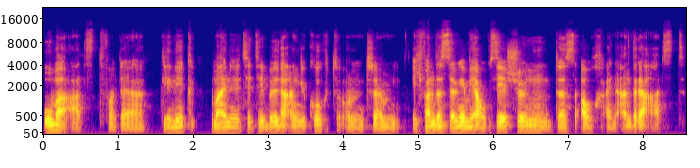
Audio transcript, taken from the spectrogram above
Oberarzt von der Klinik meine CT-Bilder angeguckt und ähm, ich fand das irgendwie auch sehr schön, dass auch ein anderer Arzt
